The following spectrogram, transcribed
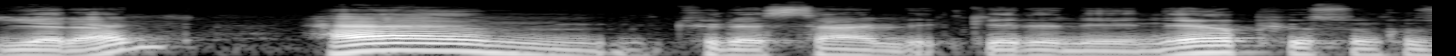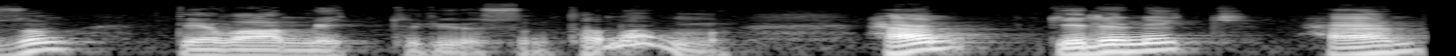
yerel hem küresel geleneği ne yapıyorsun kuzum? Devam ettiriyorsun tamam mı? Hem gelenek hem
